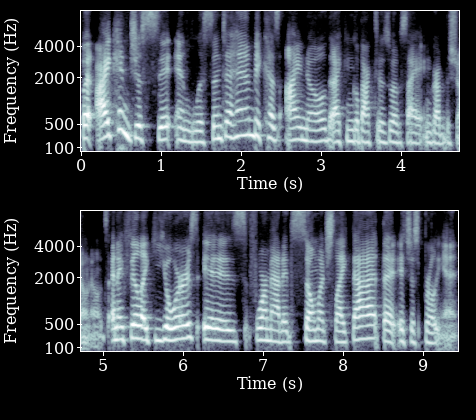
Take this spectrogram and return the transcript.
but I can just sit and listen to him because I know that I can go back to his website and grab the show notes. And I feel like yours is formatted so much like that that it's just brilliant.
